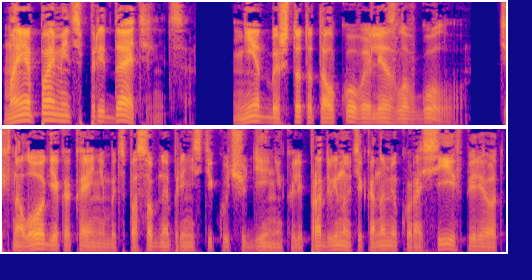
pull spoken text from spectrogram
Моя память предательница. Нет бы что-то толковое лезло в голову. Технология какая-нибудь, способная принести кучу денег или продвинуть экономику России вперед.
